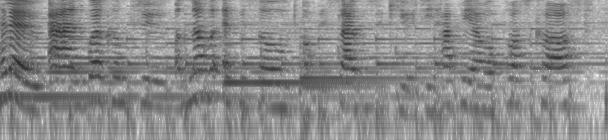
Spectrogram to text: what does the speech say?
Hello, and welcome to another episode of the Cybersecurity Happy Hour podcast.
